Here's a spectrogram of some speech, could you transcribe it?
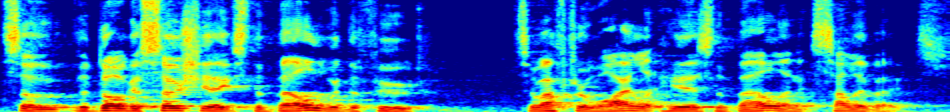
So the dog associates the bell with the food. So after a while, it hears the bell and it salivates.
